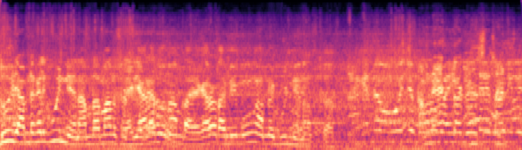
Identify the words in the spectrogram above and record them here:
দুই আমরা খালি গুইন নেন আমরা মানুষ আছি এগারো আমরা এগারোটা নিমু আমরা গুণ নেন আস্তে আমরা একটা গেছে নানিরে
